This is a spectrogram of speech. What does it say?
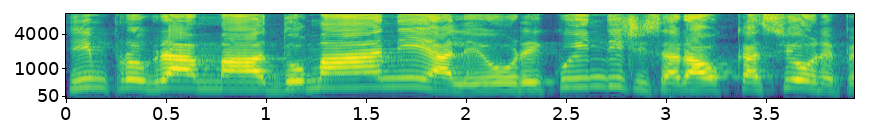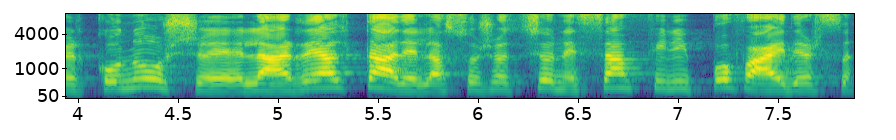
in programma domani alle ore 15 sarà occasione per conoscere la realtà dell'associazione San Filippo Fighters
